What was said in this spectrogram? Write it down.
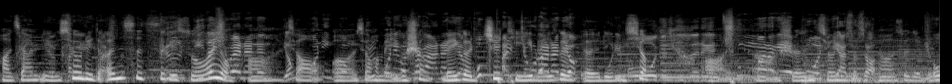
啊将领袖力的恩赐赐给所有啊叫呃教会每一个圣每一个肢体每一个呃领袖啊啊神求你啊所有的领袖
